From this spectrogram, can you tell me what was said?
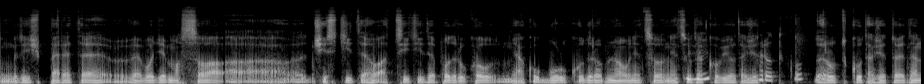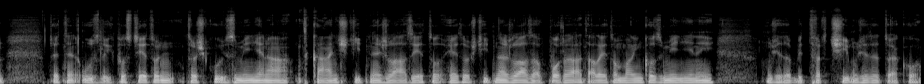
když perete ve vodě maso a, a čistíte ho a cítíte pod rukou nějakou bulku drobnou, něco, něco mm-hmm. takového. Takže, hrudku. Hrudku, takže to je, ten, to je ten úzlík. Prostě je to trošku změněná tkáň štítné žlázy. Je to, je to štítná žláza pořád, ale je to malinko změněný Může to být tvrdší, můžete to jako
